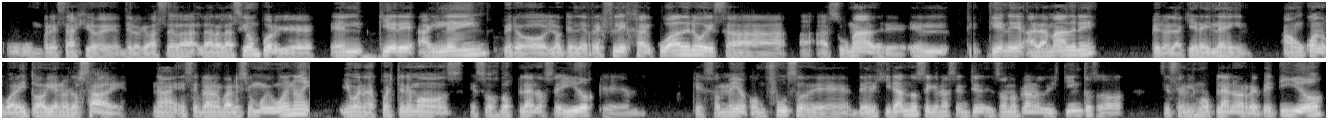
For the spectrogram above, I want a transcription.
un presagio de, lo que va a ser la, la relación, porque él quiere a Elaine, pero lo que le refleja el cuadro es a, a- su madre. Él tiene a la madre, pero la quiere Elaine, aun cuando por ahí todavía no lo sabe. Ese plano me pareció muy bueno. Y bueno, después tenemos esos dos planos seguidos que, son medio confusos de, de él girándose, que no se entiende si son dos planos distintos o si es el mismo plano repetido,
